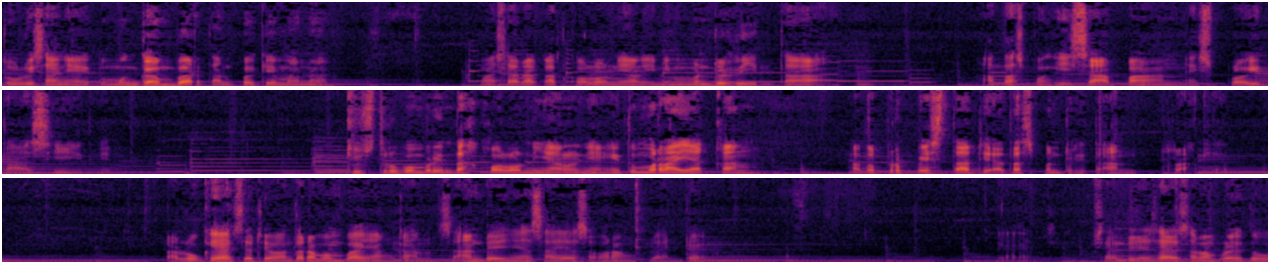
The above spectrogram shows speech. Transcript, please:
tulisannya itu menggambarkan bagaimana masyarakat kolonial ini menderita atas penghisapan, eksploitasi gitu ya justru pemerintah kolonialnya itu merayakan atau berpesta di atas penderitaan rakyat. Lalu Ki Hajar Dewantara membayangkan seandainya saya seorang Belanda, ya, seandainya saya seorang Belanda itu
